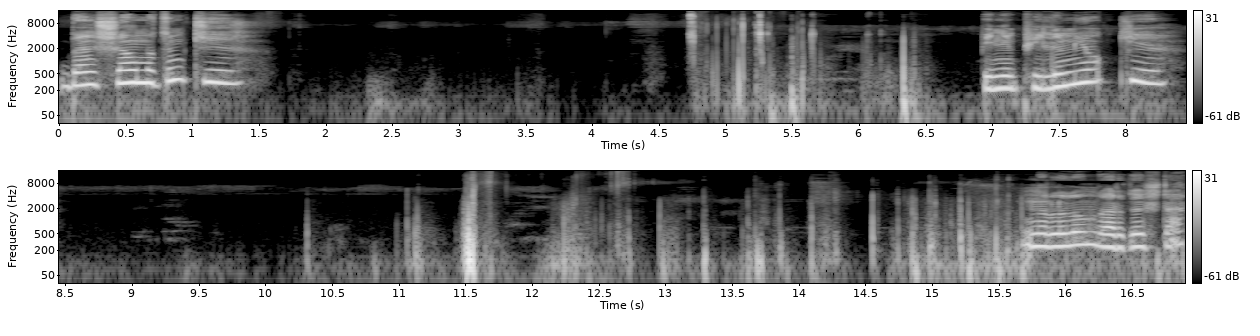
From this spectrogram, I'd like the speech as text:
Ben şey almadım ki. Benim pilim yok ki. Bunu alalım da arkadaşlar.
